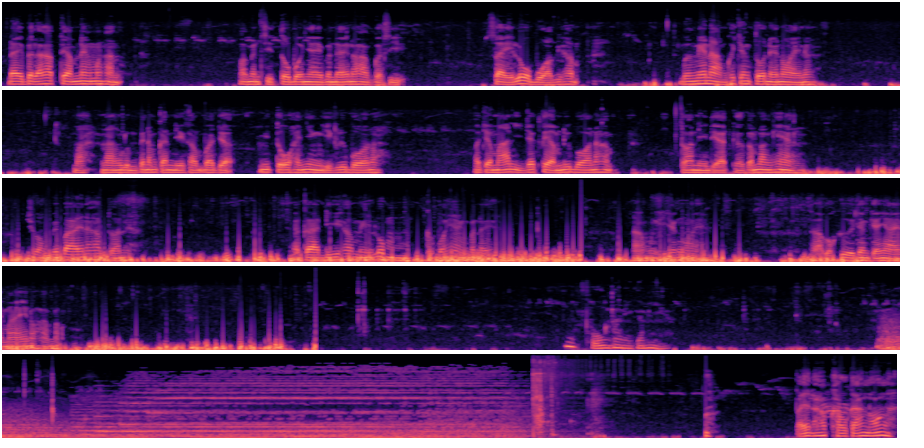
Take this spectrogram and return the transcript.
ได้ไปแล้วครับเตรียมหนึ่งมังหัน ว่ามันสิตัวบใหญ่บันไดนะครับก็สิใส่โลบวกอยู่ครับ เบื้องแนะนำคือจังตัวหน่อยๆนึงมานางหลุนไปนำกันดีครับ ว่าจะมีโตให้ยิงอีกหรือบอเนาะว่าจะมานอีกจักแต้มหรือบอนะครับ ตอนนี้แดดก็กำลังแห้งช่วงบ่ายๆนะครับ ตอนนี้อากาศดีครับมีลมก็บ่แห้งปานใดน้ำมืออีกจักหน่อยถ้าบ่คือจังจะใหญ่ไม้เนาะครับเนาะ ฝูงเท่านี้ก็มีไปแล้วครับเขากลางน้องอะ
